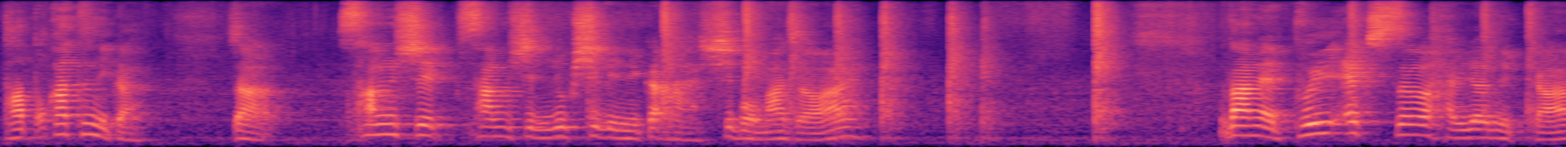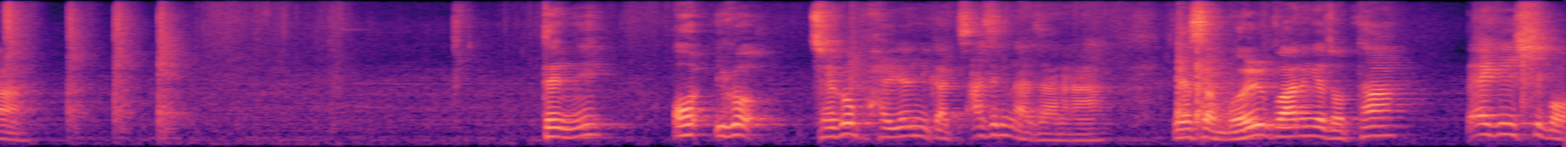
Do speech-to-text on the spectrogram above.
다 똑같으니까. 자, 30, 30, 60이니까 아, 15 맞아. 그 다음에 VX 하려니까 됐니? 어, 이거 제곱하려니까 짜증나잖아. 그래서 뭘 구하는 게 좋다? 빼기 15.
